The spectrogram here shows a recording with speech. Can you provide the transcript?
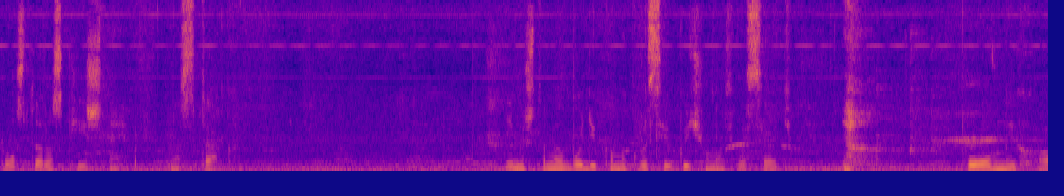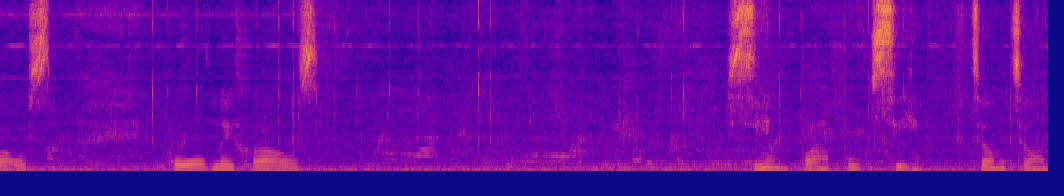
Просто розкішний. Ось так. І між тими бодіками кросівки чомусь висять. Повний хаос. Повний хаос. Всім папусі. Цьом-цьом.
